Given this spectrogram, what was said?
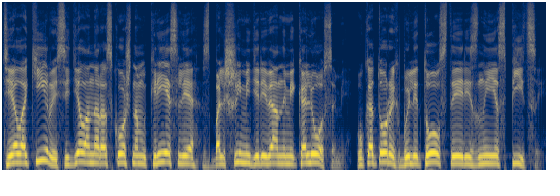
Тело Киры сидело на роскошном кресле с большими деревянными колесами, у которых были толстые резные спицы.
